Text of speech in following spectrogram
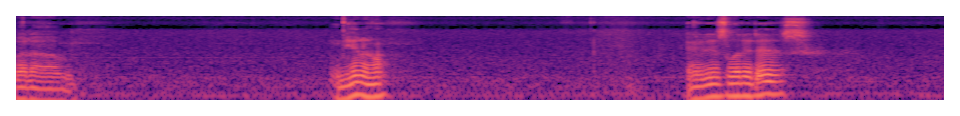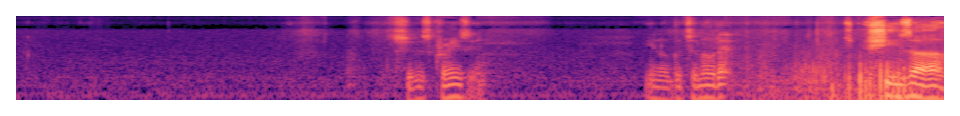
But um you know it is what it is. Shit is crazy. You know, good to know that she's uh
